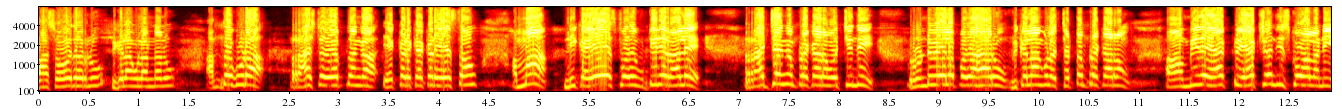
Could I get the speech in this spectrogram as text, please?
మా సోదరులు వికలాంగుల అన్నలు అంతా కూడా రాష్ట్ర వ్యాప్తంగా ఎక్కడికెక్కడ చేస్తాం. అమ్మా నీకు ఐఏఎస్ పదవి ఉట్టినే రాలే. రాజ్యాంగం ప్రకారం వచ్చింది. రెండు వేల పదహారు వికలాంగుల చట్టం ప్రకారం మీద యాక్ట్ యాక్షన్ తీసుకోవాలని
